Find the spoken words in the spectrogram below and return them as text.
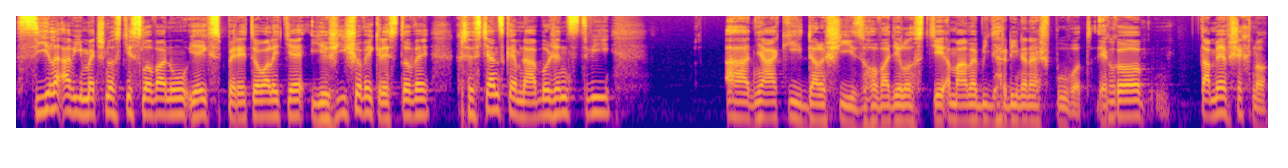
síle a výjimečnosti Slovanů, jejich spiritualitě, Ježíšovi Kristovi, křesťanském náboženství a nějaký další zhovadilosti a máme být hrdí na náš původ. Jako no. tam je všechno.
